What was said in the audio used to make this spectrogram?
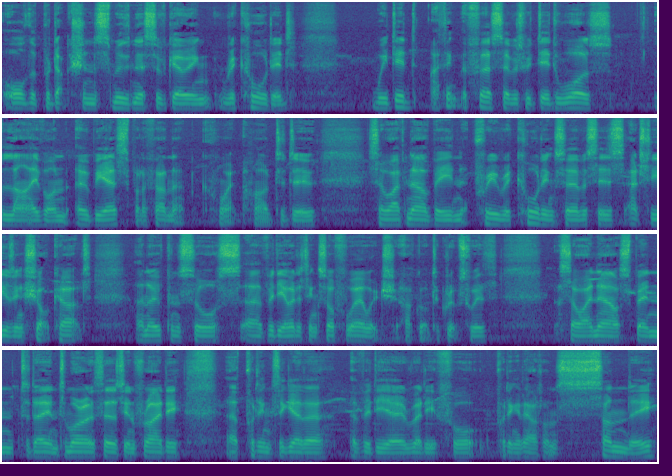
or the production smoothness of going recorded we did, I think the first service we did was live on OBS, but I found that quite hard to do. So I've now been pre recording services, actually using Shotcut, an open source uh, video editing software, which I've got to grips with. So I now spend today and tomorrow, Thursday and Friday, uh, putting together a video ready for putting it out on Sunday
